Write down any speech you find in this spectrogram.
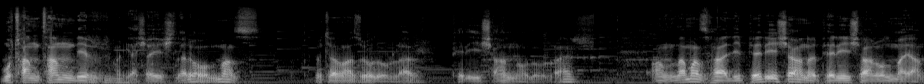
mutantan bir yaşayışları olmaz. Mütevazı olurlar, perişan olurlar. Anlamaz hali perişanı, perişan olmayan,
